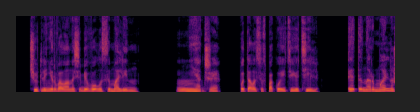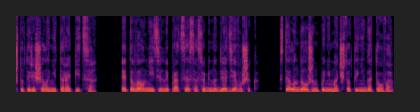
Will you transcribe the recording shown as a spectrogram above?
— чуть ли не рвала на себе волосы Малин. «Нет же», — пыталась успокоить ее Тиль. «Это нормально, что ты решила не торопиться. Это волнительный процесс, особенно для девушек. Стеллан должен понимать, что ты не готова.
